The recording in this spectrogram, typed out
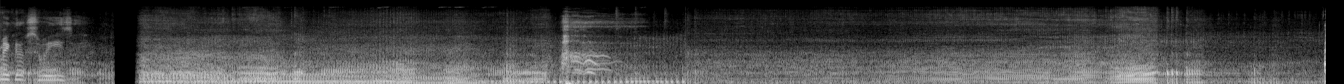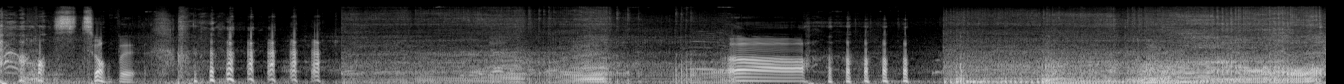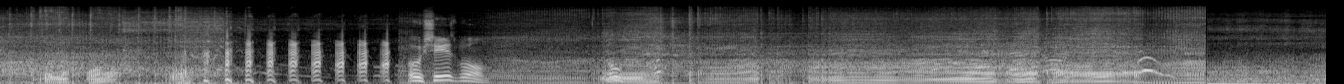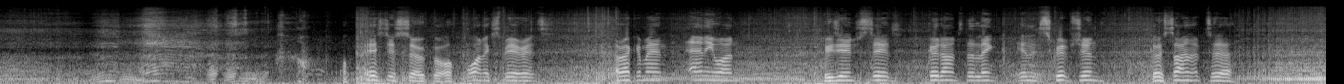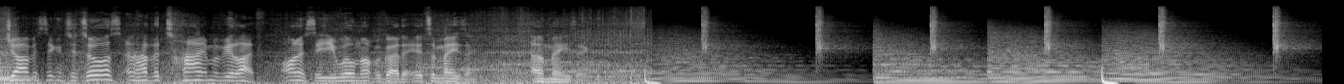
Make it look so easy. Top it. Ah. oh, she is warm. It's just so cool. One experience. I recommend anyone who's interested go down to the link in the description, go sign up to Jarvis Signature Tours and have the time of your life. Honestly, you will not regret it. It's amazing. Amazing.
